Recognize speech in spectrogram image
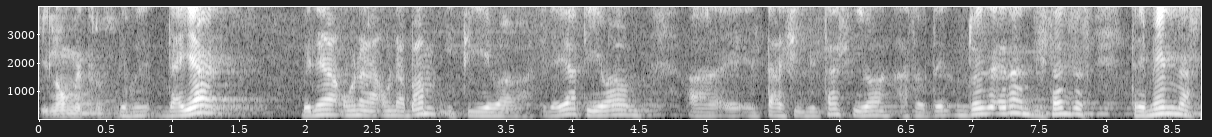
Kilómetros. De, allá venía una, una BAM y te llevaba, y de allá te llevaban el taxi, del taxi iban hasta el hotel. Entonces eran distancias tremendas.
